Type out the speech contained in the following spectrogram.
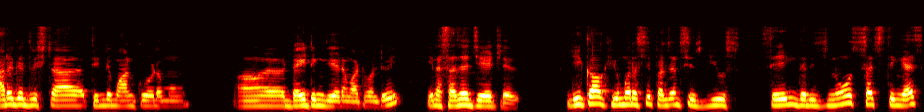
ఆరోగ్య దృష్ట్యా తిండి మానుకోవడము డైటింగ్ చేయడం అటువంటివి ఈయన సజెస్ట్ చేయట్లేదు. Leacock humorously presents his views saying there is no such thing as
